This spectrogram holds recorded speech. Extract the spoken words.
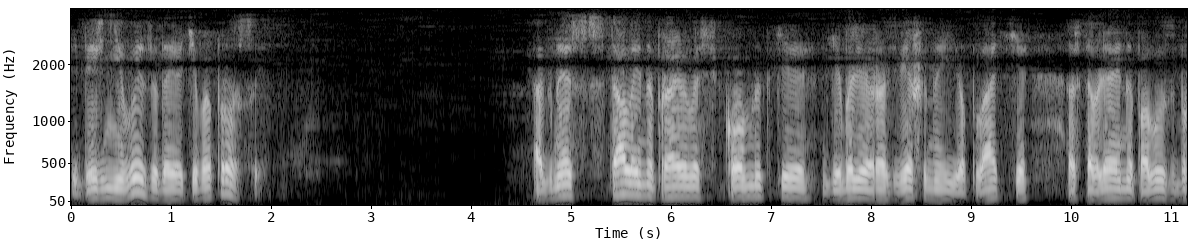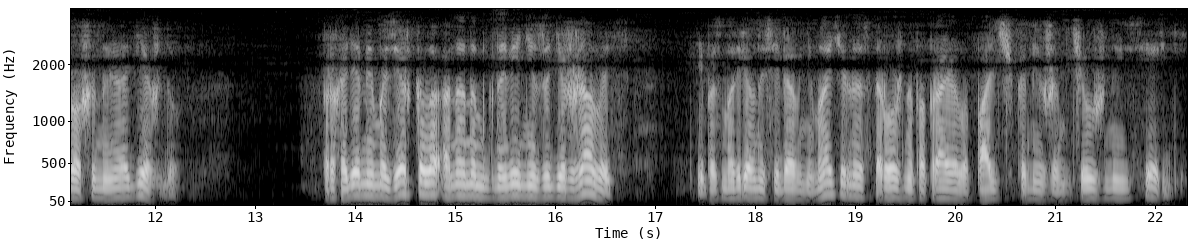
Теперь не вы задаете вопросы. Агнес встала и направилась к комнатке, где были развешаны ее платья, оставляя на полу сброшенную одежду. Проходя мимо зеркала, она на мгновение задержалась, и, посмотрев на себя внимательно, осторожно поправила пальчиками жемчужные серьги.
